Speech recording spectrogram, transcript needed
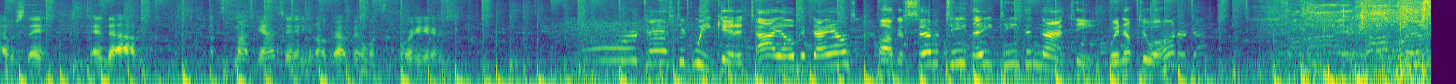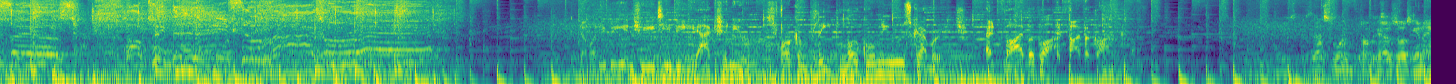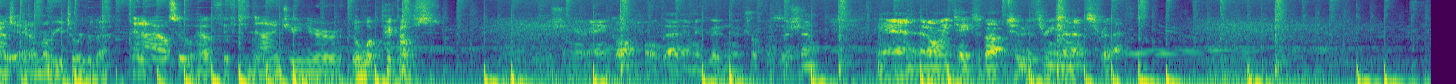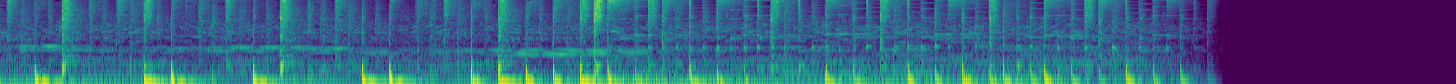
Iowa State. And um, my fiance, you know, girl I've been with for four years. Fantastic weekend at Tioga Downs, August 17th, 18th, and 19th. Win up to a hundred. WBNG TV Action News for complete local news coverage at 5 o'clock. At 5 o'clock. That's one. Okay, I was, I was going to ask you. I remember you toured with that. And I also have 59 junior. And what pickups? Position your ankle, hold that in a good neutral position. And it only takes about two to three minutes for that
